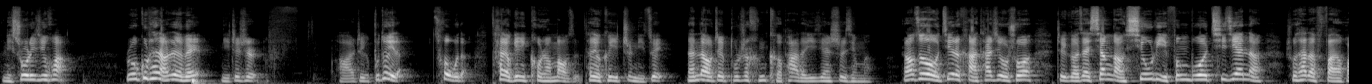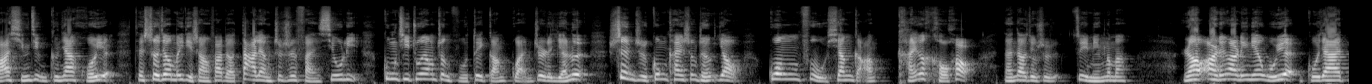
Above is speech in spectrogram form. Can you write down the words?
你说了一句话，如果共产党认为你这是啊这个不对的、错误的，他要给你扣上帽子，他就可以治你罪。难道这不是很可怕的一件事情吗？然后最后接着看，他就说这个在香港修例风波期间呢，说他的反华行径更加活跃，在社交媒体上发表大量支持反修例、攻击中央政府对港管制的言论，甚至公开声称要光复香港，喊一个口号，难道就是罪名了吗？然后二零二零年五月，国家。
